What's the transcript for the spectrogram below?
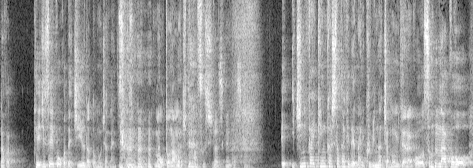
なんか、定時制高校って自由だと思うじゃないですか。まあ大人も来てますし。確かに確かえ、1、2回喧嘩しただけで何クビになっちゃうの？みたいな、こう、そんな、こう、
